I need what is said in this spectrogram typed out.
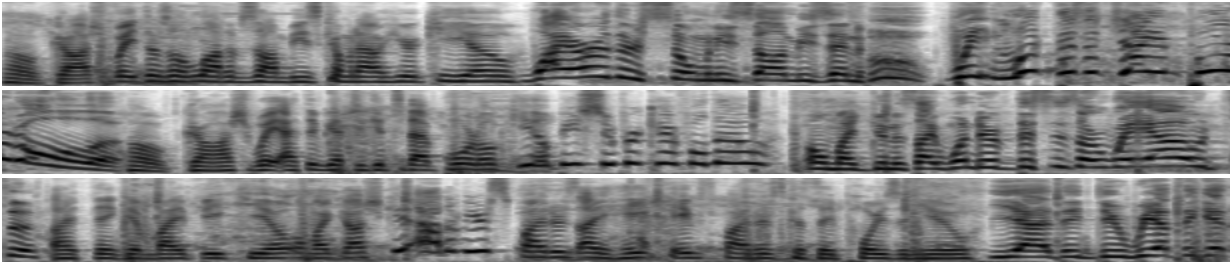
Oh gosh, wait, there's a lot of zombies coming out here, Kio. Why are there so many zombies? And wait, look, there's a giant portal. Oh gosh, wait, I think we have to get to that portal. Kio, be super careful though. Oh my goodness. I wonder if this is our way out. I think it might be Kio. Oh my gosh, get out of here, spiders. I hate cave spiders because they poison you. Yeah, they do. We have to get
